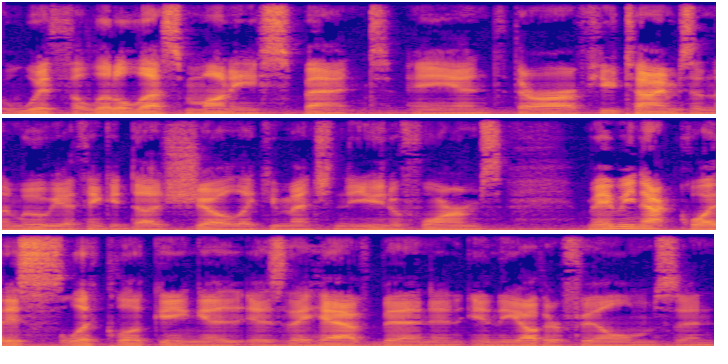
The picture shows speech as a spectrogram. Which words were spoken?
with a little less money spent, and there are a few times in the movie I think it does show, like you mentioned, the uniforms maybe not quite as slick looking as, as they have been in, in, the other films and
